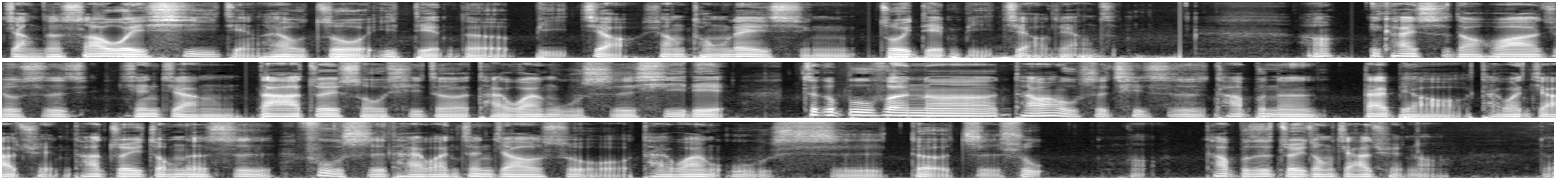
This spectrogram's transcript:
讲的稍微细一点，还有做一点的比较，像同类型做一点比较这样子。好，一开始的话就是先讲大家最熟悉的台湾五十系列。这个部分呢，台湾五十其实它不能代表台湾加权，它追踪的是富时台湾证交所台湾五十的指数哦，它不是追踪加权哦，对，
